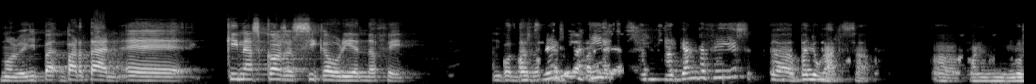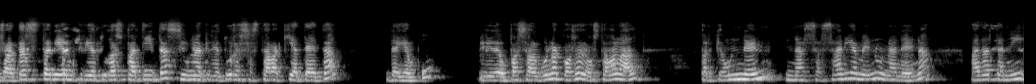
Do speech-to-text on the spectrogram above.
Molt bé. per, per tant, eh, quines coses sí que haurien de fer? En comptes Els nens petits el que han de fer és eh, bellugar-se. Eh, quan nosaltres teníem criatures petites, si una criatura s'estava quieteta, dèiem, uh, li deu passar alguna cosa, deu estar malalt, perquè un nen, necessàriament una nena, ha de tenir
